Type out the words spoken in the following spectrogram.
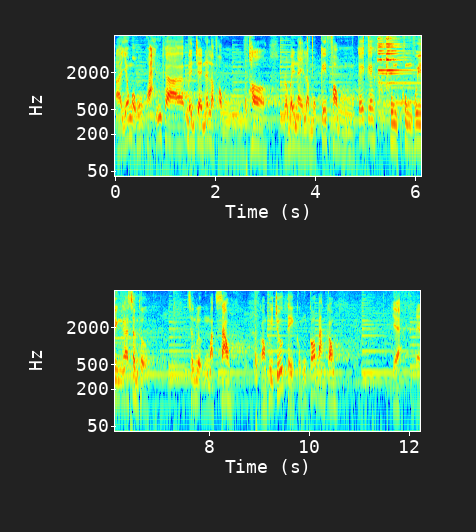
À, giống một cái khoảng à, bên trên đó là phòng thờ rồi bên này là một cái phòng cái cái khung khung viên à, sân thượng sân lượng mặt sau. Còn phía trước thì cũng có ban công. Dạ đấy.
